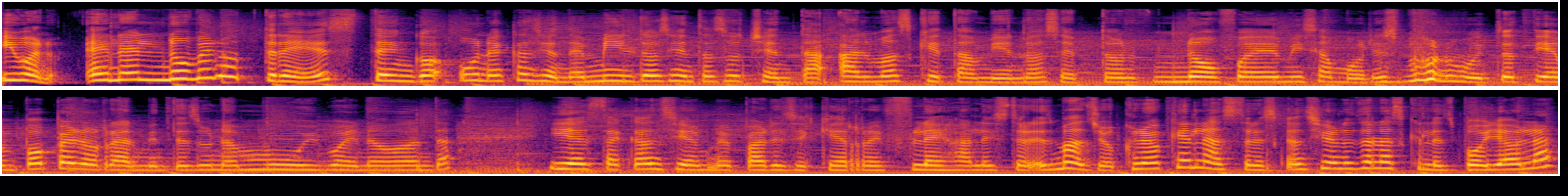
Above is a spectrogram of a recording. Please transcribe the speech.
Y bueno, en el número 3 tengo una canción de 1280 almas que también lo acepto. No fue de mis amores por mucho tiempo, pero realmente es una muy buena banda. Y esta canción me parece que refleja la historia. Es más, yo creo que en las tres canciones de las que les voy a hablar,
